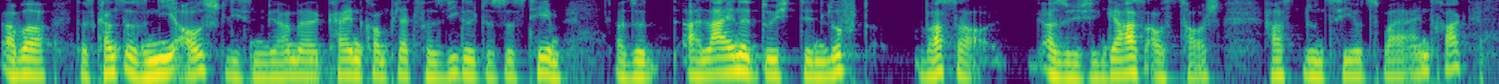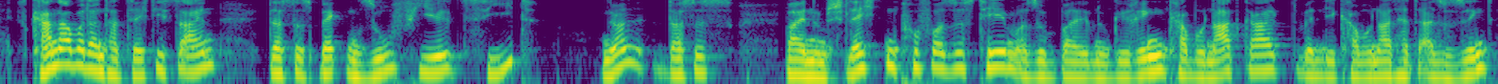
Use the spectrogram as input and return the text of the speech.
Aber das kannst du also nie ausschließen. Wir haben ja kein komplett versiegeltes System. Also alleine durch den Luft-Wasser, also durch den Gasaustausch, hast du einen CO2-Eintrag. Es kann aber dann tatsächlich sein, dass das Becken so viel zieht, ne, dass es bei einem schlechten Puffersystem, also bei einem geringen Carbonatgehalt, wenn die Carbonathärte also sinkt,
